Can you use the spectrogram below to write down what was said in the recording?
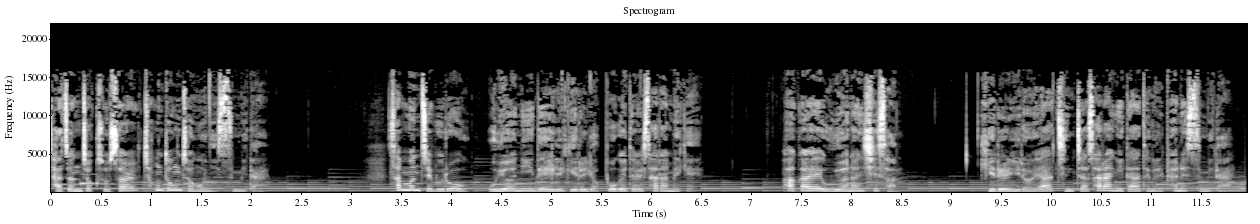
자전적 소설 청동정원이 있습니다. 산문집으로 우연히 내 일기를 엿보게 될 사람에게 화가의 우연한 시선, 길을 잃어야 진짜 사랑이다 등을 펴냈습니다.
